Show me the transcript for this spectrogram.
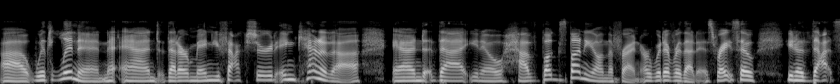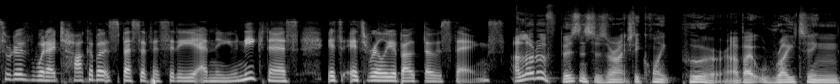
uh, with linen and that are manufactured in Canada and that, you know, have Bugs Bunny on the front or whatever that is, right? So, you know, that's sort of when I talk about specificity and the uniqueness, it's it's really about those things. A lot of businesses are actually quite poor about writing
